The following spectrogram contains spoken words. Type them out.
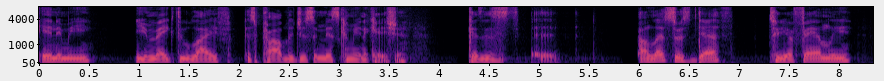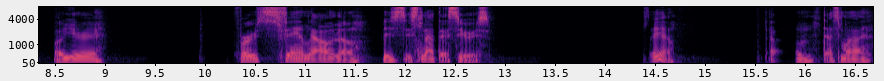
enemy you make through life is probably just a miscommunication. Because it's uh, unless there's death to your family or your first family, I don't know. It's it's not that serious. So yeah, um, that's my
